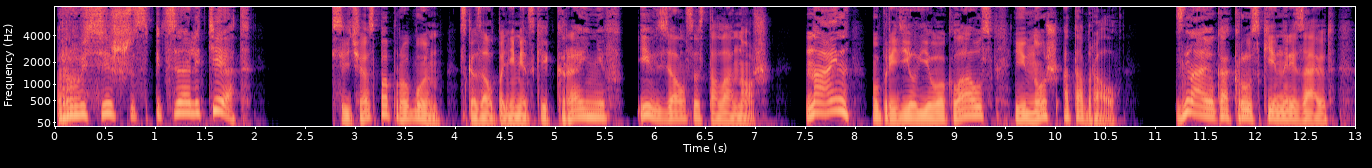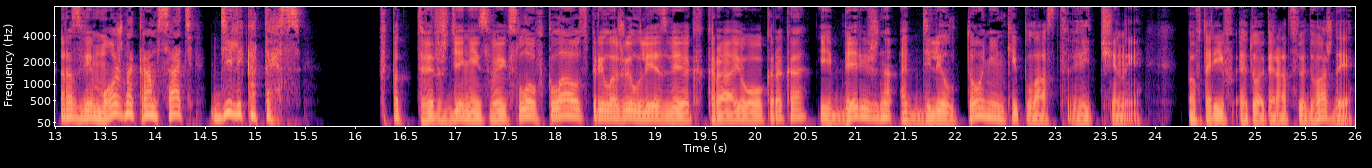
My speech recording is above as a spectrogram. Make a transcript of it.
Русиш специалитет!» «Сейчас попробуем», — сказал по-немецки Крайнев и взял со стола нож. «Найн!» — упредил его Клаус и нож отобрал. «Знаю, как русские нарезают. Разве можно кромсать деликатес?» В подтверждении своих слов Клаус приложил лезвие к краю окрока и бережно отделил тоненький пласт ветчины. Повторив эту операцию дважды,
